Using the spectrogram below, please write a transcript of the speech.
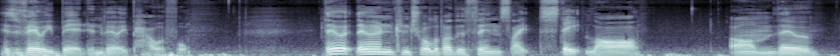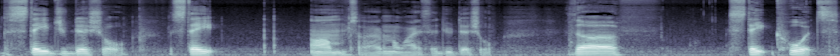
is very big and very powerful. They're they're in control of other things like state law. Um, they're the state judicial, the state. Um, sorry, I don't know why I said judicial. The state courts,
